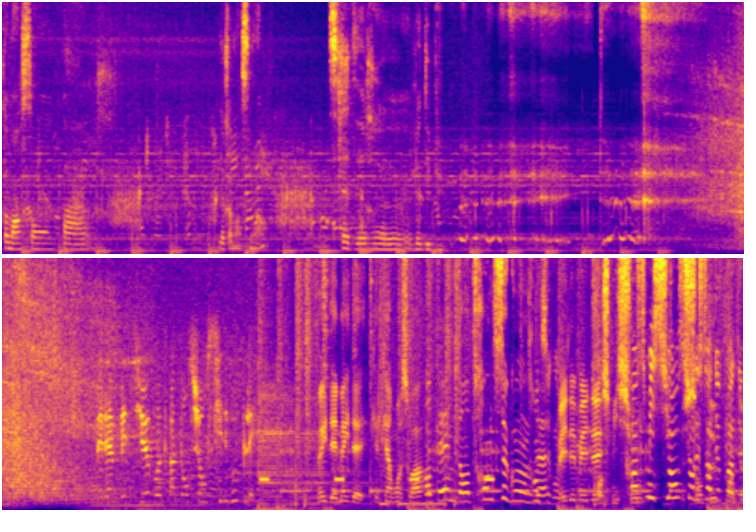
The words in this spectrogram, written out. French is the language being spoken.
Commençons par le commencement, c'est-à-dire euh, le début. Mesdames, Messieurs, votre attention s'il vous plaît. Mayday, Mayday, quelqu'un me reçoit? Antenne dans 30 secondes. 30 secondes. Mayday, Mayday. Transmission. Transmission sur le 102.2.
